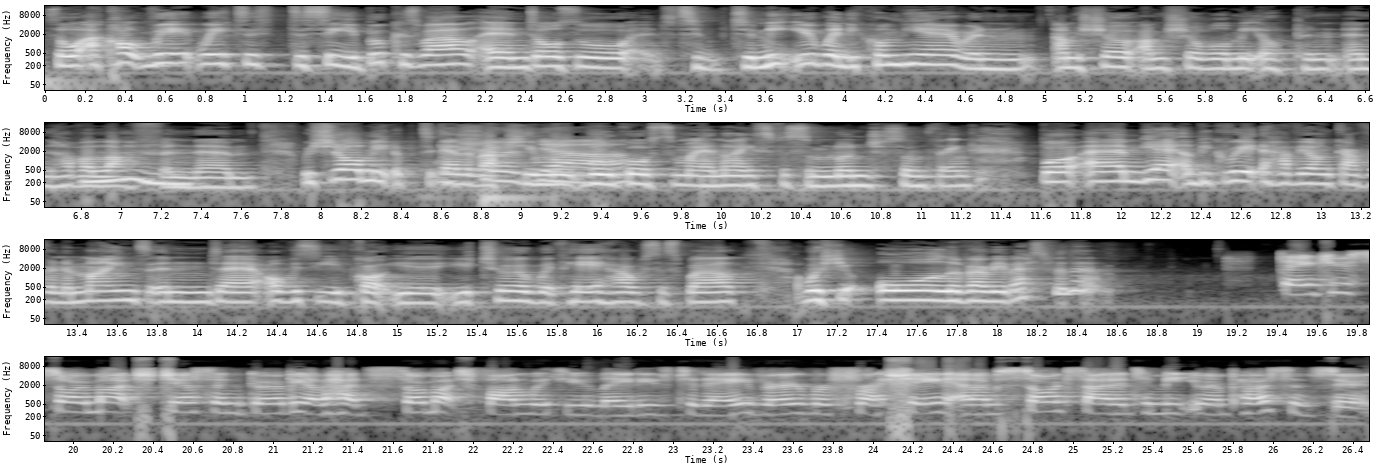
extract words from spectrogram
So I can't wait wait to, to see your book as well and also to, to meet you when you come here and I'm sure I'm sure we'll meet up and, and have a laugh and um, we should all meet up together Mm. should, actually yeah. we'll, we'll go somewhere nice for some lunch or something. But um, yeah, it'll be great to have you on Gathering of Minds and uh, obviously you've got your, your tour with Hay House as well. I wish you all the very best with it. Thank you so much, Jess and Gerby. I've had so much fun with you ladies today. Very refreshing, and I'm so excited to meet you in person soon.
